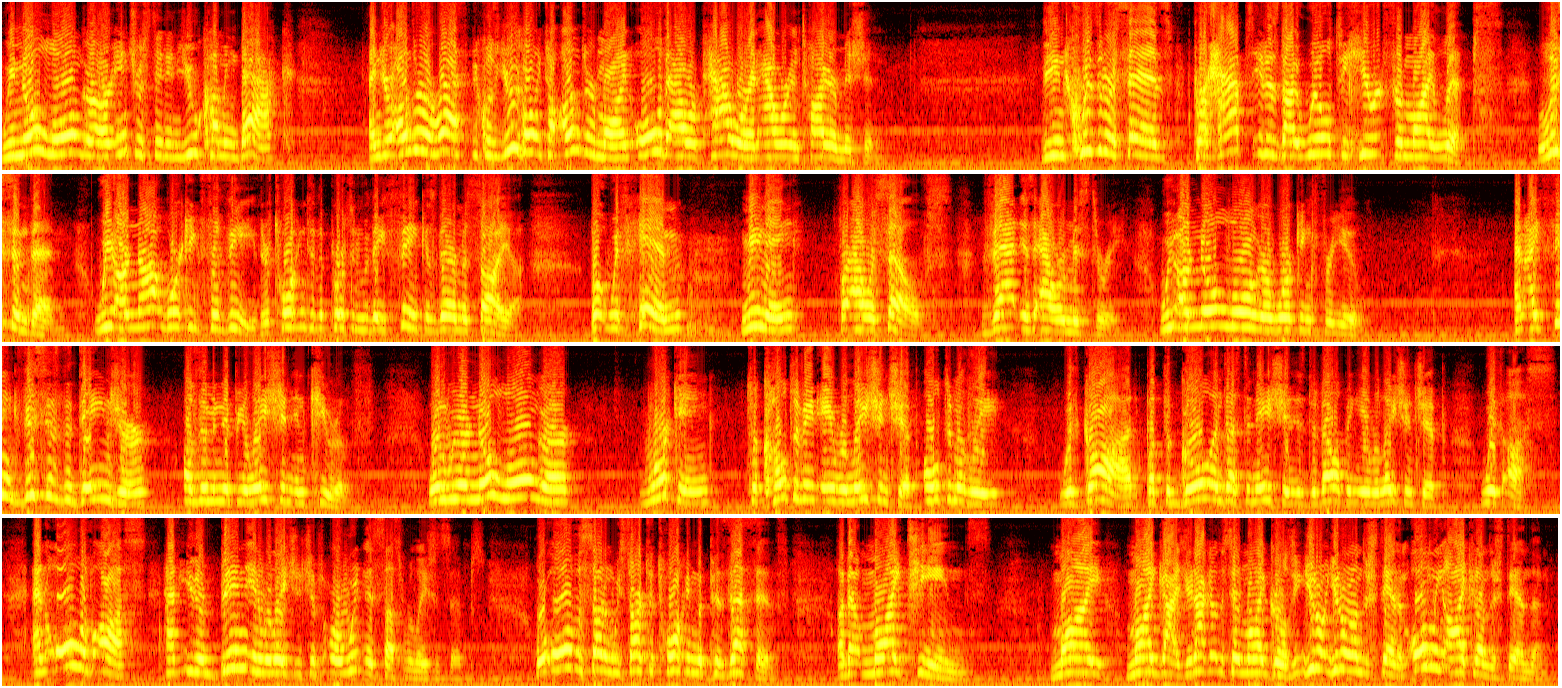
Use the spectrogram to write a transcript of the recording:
We no longer are interested in you coming back and you're under arrest because you're going to undermine all of our power and our entire mission. The inquisitor says, Perhaps it is thy will to hear it from my lips. Listen then, we are not working for thee. They're talking to the person who they think is their Messiah. But with him, meaning for ourselves. That is our mystery. We are no longer working for you. And I think this is the danger of the manipulation in Kiruv. When we are no longer working to cultivate a relationship ultimately with God, but the goal and destination is developing a relationship with us. And all of us have either been in relationships or witnessed such relationships. Where all of a sudden we start to talk in the possessive about my teens, my my guys. You're not going to understand my girls. You don't you don't understand them. Only I can understand them.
